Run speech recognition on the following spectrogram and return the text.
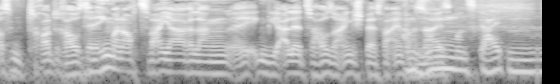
aus dem Trott raus. Dann hing man auch zwei Jahre lang äh, irgendwie alle zu Hause eingesperrt. Es war einfach Am nice. Zoom und Skypen.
